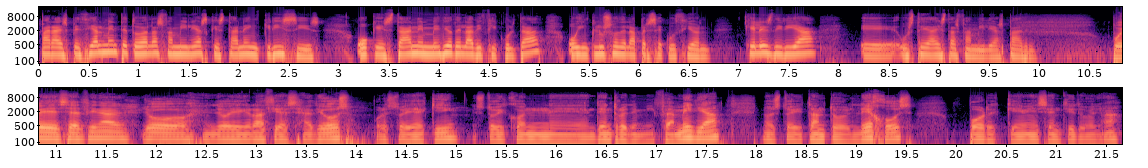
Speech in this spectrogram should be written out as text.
para especialmente todas las familias que están en crisis o que están en medio de la dificultad o incluso de la persecución. ¿Qué les diría eh, usted a estas familias, padre? Pues al final yo doy gracias a Dios por estoy aquí, estoy con eh, dentro de mi familia, no estoy tanto lejos porque me he sentido, ah,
